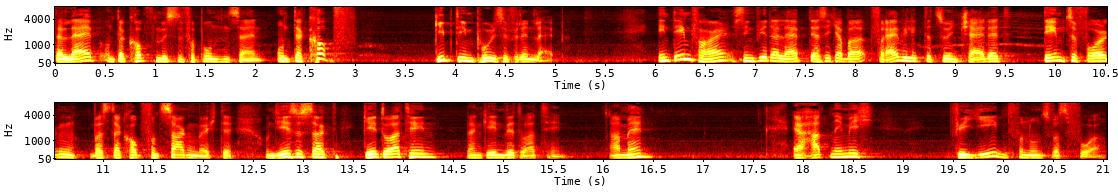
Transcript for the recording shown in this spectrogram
Der Leib und der Kopf müssen verbunden sein. Und der Kopf gibt die Impulse für den Leib. In dem Fall sind wir der Leib, der sich aber freiwillig dazu entscheidet, dem zu folgen, was der Kopf uns sagen möchte. Und Jesus sagt, geh dorthin, dann gehen wir dorthin. Amen. Er hat nämlich für jeden von uns was vor.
